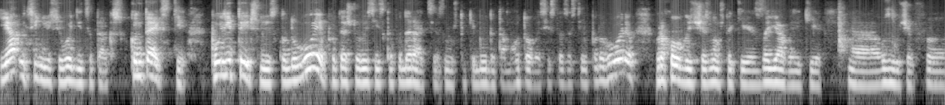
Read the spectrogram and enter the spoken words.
Я оцінюю сьогодні це так. В контексті політичної складової, про те, що Російська Федерація знову ж таки буде там готова сісти за стіл переговорів, враховуючи знову ж таки заяви, які е, озвучив е, е,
